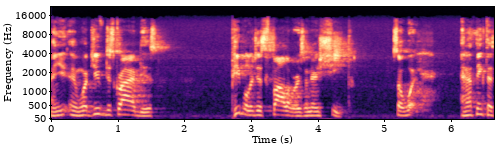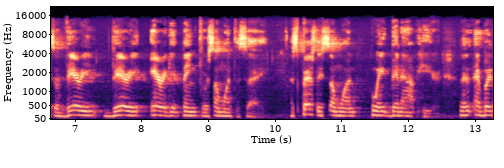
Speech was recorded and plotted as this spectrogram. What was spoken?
and you and what you've described is people are just followers and they're sheep. So what? And I think that's a very, very arrogant thing for someone to say, especially someone who ain't been out here. And, and- but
